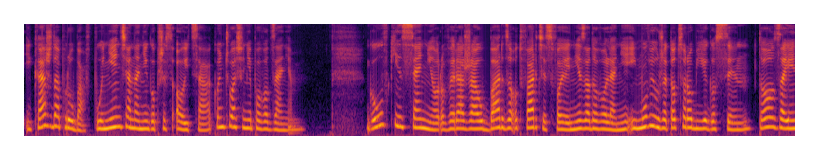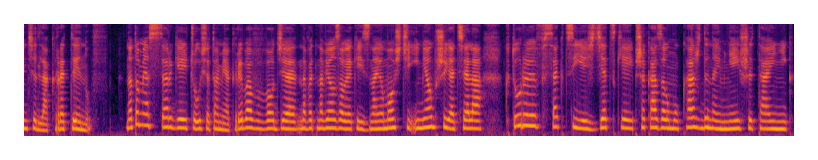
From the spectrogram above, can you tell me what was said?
i każda próba wpłynięcia na niego przez ojca kończyła się niepowodzeniem. Gołówkin senior wyrażał bardzo otwarcie swoje niezadowolenie i mówił, że to, co robi jego syn, to zajęcie dla kretynów. Natomiast Sergiej czuł się tam jak ryba w wodzie, nawet nawiązał jakieś znajomości i miał przyjaciela, który w sekcji jeździeckiej przekazał mu każdy najmniejszy tajnik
